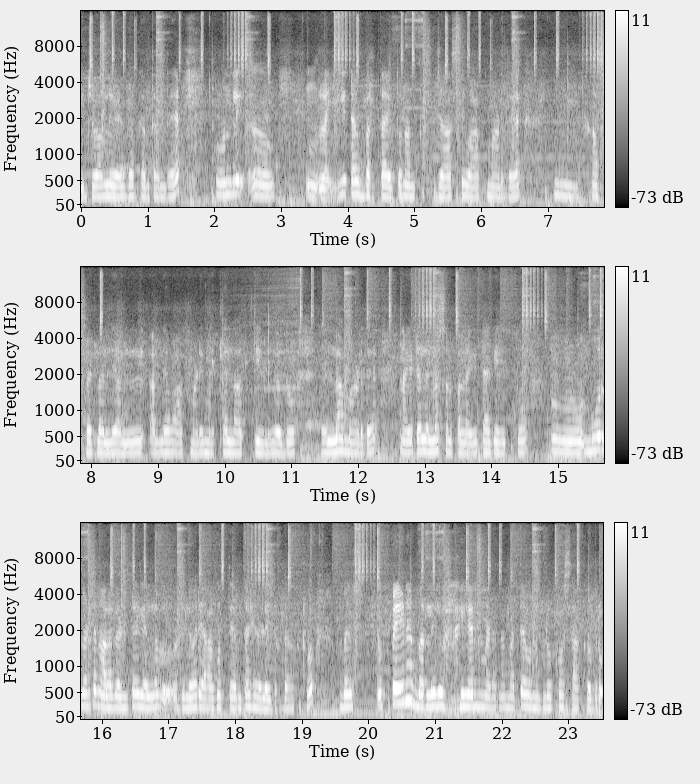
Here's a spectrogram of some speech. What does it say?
ನಿಜವಾಗ್ಲೂ ಹೇಳ್ಬೇಕಂತಂದರೆ ಓನ್ಲಿ ಲೈಟಾಗಿ ಬರ್ತಾಯಿತ್ತು ನಾನು ಜಾಸ್ತಿ ವಾಕ್ ಮಾಡಿದೆ. ಹಾಸ್ಪಿಟ್ಲಲ್ಲಿ ಅಲ್ಲಿ ಅಲ್ಲೇ ವಾಕ್ ಮಾಡಿ, ಮೆಟ್ಲೆಲ್ಲ ಹತ್ತಿ ಇಳಿಯೋದು ಎಲ್ಲ ಮಾಡಿದೆ. ನೈಟಲ್ಲೆಲ್ಲ ಸ್ವಲ್ಪ ಲೈಟಾಗೇ ಇತ್ತು. ಮೂರು ಗಂಟೆ, ನಾಲ್ಕು ಗಂಟೆಗೆಲ್ಲ ಡೆಲಿವರಿ ಆಗುತ್ತೆ ಅಂತ ಹೇಳಿದರು ಡಾಕ್ಟ್ರು ಬಟ್ ಪೇನೇ ಬರಲಿಲ್ಲ ಏನು ಮಾಡೋಣ? ಮತ್ತು ಒಂದು ಗ್ಲೂಕೋಸ್ ಹಾಕಿದ್ರು.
